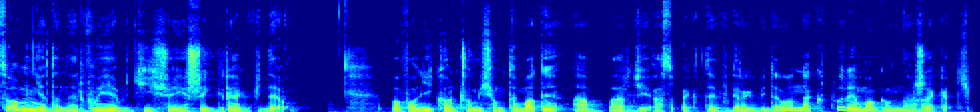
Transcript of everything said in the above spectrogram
Co mnie denerwuje w dzisiejszych grach wideo? Powoli kończą mi się tematy, a bardziej aspekty w grach wideo, na które mogę narzekać.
